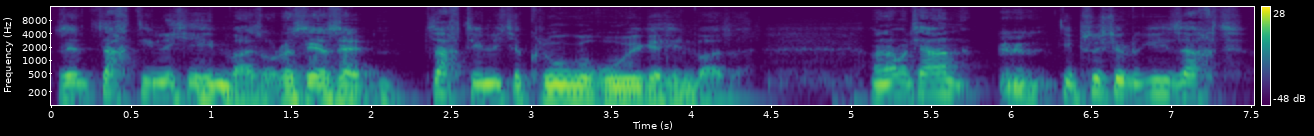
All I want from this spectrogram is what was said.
sind sachdienliche Hinweise oder sehr selten. Sachdienliche, kluge, ruhige Hinweise. Meine Damen und Herren, die Psychologie sagt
